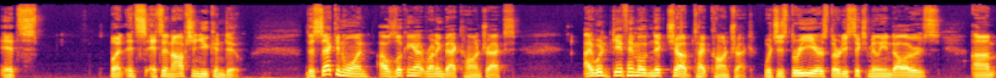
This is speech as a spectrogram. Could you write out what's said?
It's but it's it's an option you can do. The second one, I was looking at running back contracts. I would give him a Nick Chubb type contract, which is three years, thirty six million dollars. Um,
